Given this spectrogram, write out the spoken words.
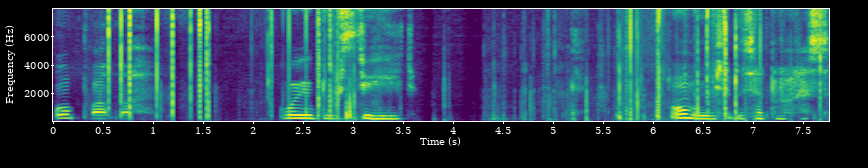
Опа. Випустіть. О, у мене 80 прогрес.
